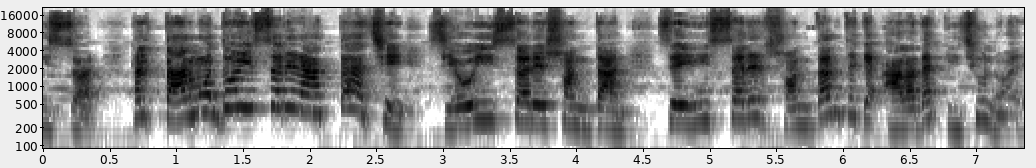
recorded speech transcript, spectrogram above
ঈশ্বর। তাহলে তার মধ্যেও ঈশ্বরের আত্মা আছে, সেও ঈশ্বরের সন্তান। সে ঈশ্বরের সন্তান থেকে আলাদা কিছু নয়,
